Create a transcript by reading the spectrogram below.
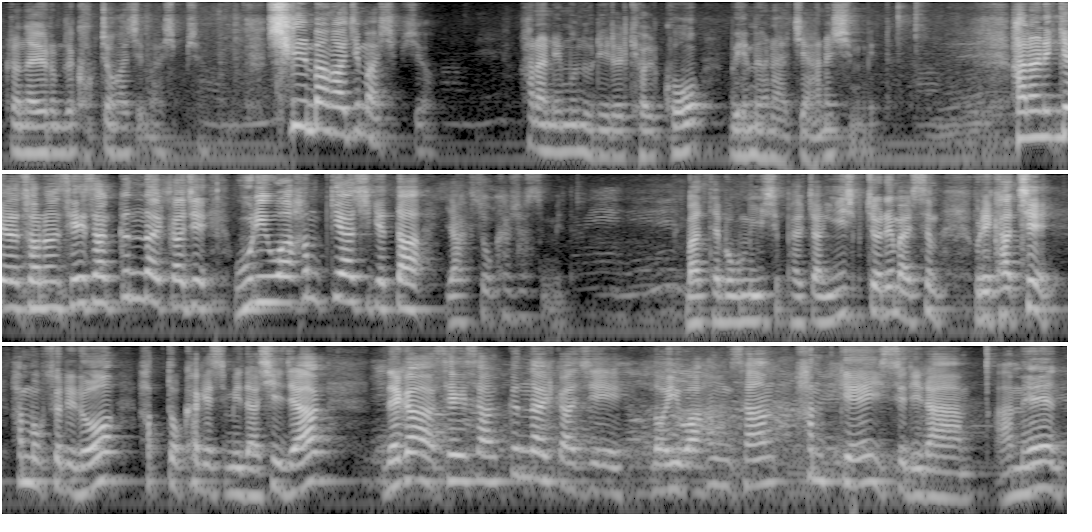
그러나 여러분들 걱정하지 마십시오. 실망하지 마십시오. 하나님은 우리를 결코 외면하지 않으십니다. 하나님께서는 세상 끝날까지 우리와 함께 하시겠다 약속하셨습니다. 마태복음 28장 20절의 말씀 우리 같이 한 목소리로 합독하겠습니다. 시작. 내가 세상 끝날까지 너희와 항상 함께 있으리라. 아멘.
